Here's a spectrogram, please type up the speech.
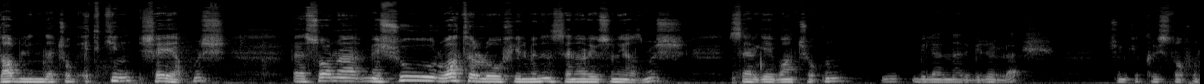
Dublin'de çok etkin şey yapmış. E, sonra meşhur Waterloo filminin senaryosunu yazmış. Sergey Banchok'un bilenleri bilirler. Çünkü Christopher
